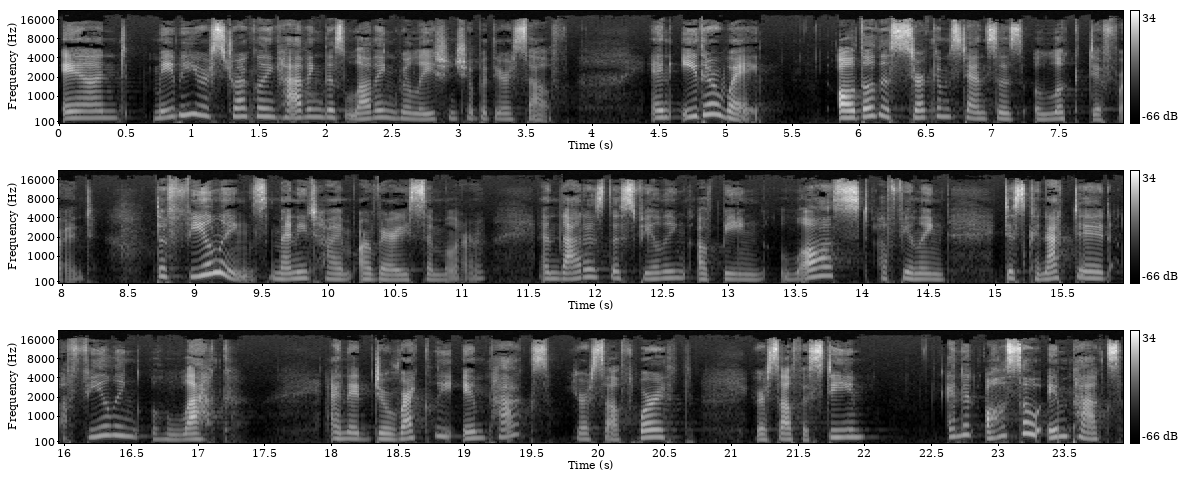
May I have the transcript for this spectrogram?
And maybe you're struggling having this loving relationship with yourself. And either way, Although the circumstances look different, the feelings many times are very similar. And that is this feeling of being lost, of feeling disconnected, of feeling lack. And it directly impacts your self worth, your self esteem, and it also impacts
